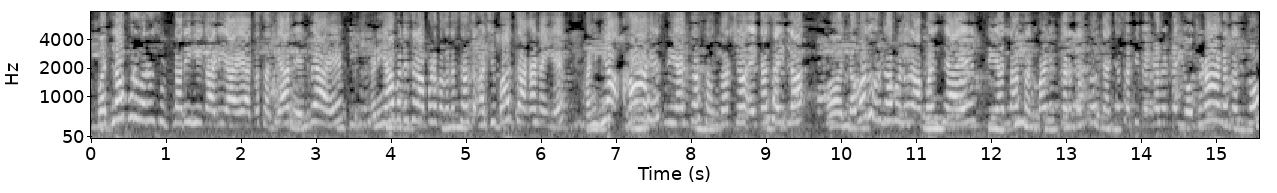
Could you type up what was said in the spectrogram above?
बदलापूर वरून सुटणारी ही गाडी आहे. आता सध्या रेल्वे आहे. आणि यामध्ये जर आपण बघत असाल तर अजिबात जागा नाहीये. आणि या हा आहे स्त्रियांचा संघर्ष. एका साईडला नवदुर्गा म्हणून आपण जे आहे स्त्रियांना सन्मानित करत असतो. त्यांच्यासाठी वेगळ्या वेगळ्या योजना आणत असतो.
